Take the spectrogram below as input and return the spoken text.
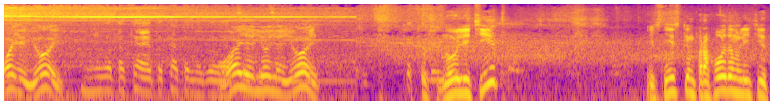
Ой-ой-ой. У него такая-то, как она называется? Ой-ой-ой-ой. Слушай, ну летит. И с низким проходом летит.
